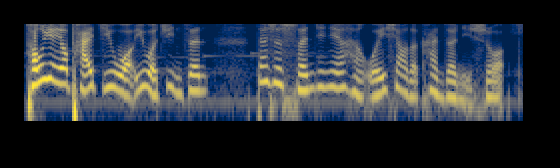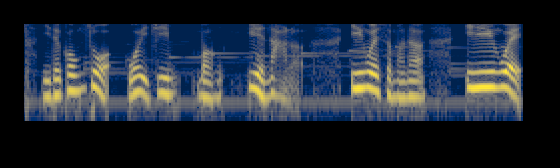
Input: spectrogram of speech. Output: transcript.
同业又排挤我，与我竞争。”但是神今天很微笑的看着你说：“你的工作我已经蒙悦纳了，因为什么呢？因为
